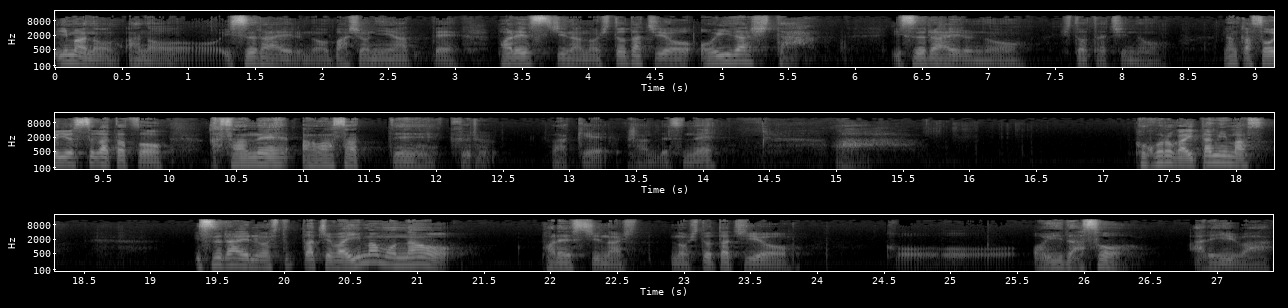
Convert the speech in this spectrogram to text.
今のあのイスラエルの場所にあってパレスチナの人たちを追い出した。イスラエルの人たちのなんかそういう姿と重ね合わさってくるわけなんですね。ああ。心が痛みます。イスラエルの人たちは今もなおパレスチナの人たちをこう追い出そう。あるいは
